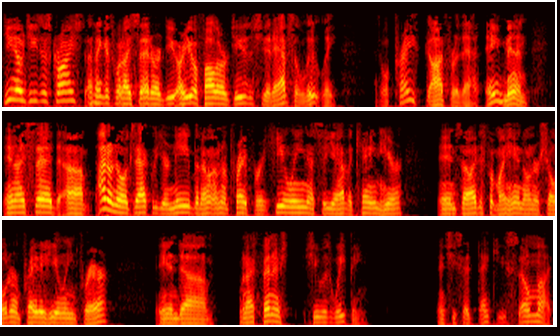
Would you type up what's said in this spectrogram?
Do you know Jesus Christ? I think it's what I said. Or do you, are you a follower of Jesus? She said, Absolutely. Well, praise God for that. Amen. And I said, um, I don't know exactly your need, but I'm, going to pray for healing. I see you have a cane here. And so I just put my hand on her shoulder and prayed a healing prayer. And uh, when I finished, she was weeping. And she said, Thank you so much.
